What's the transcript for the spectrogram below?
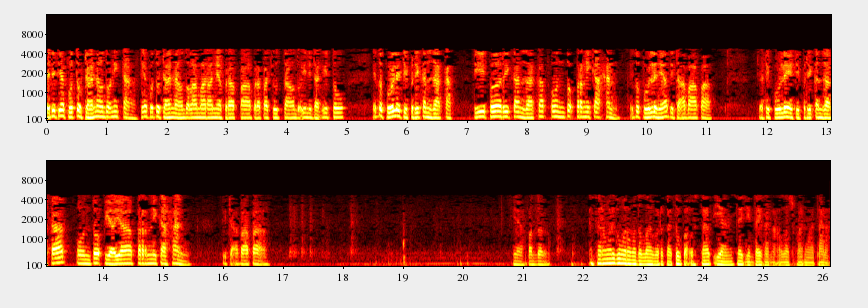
Jadi dia butuh dana untuk nikah, dia butuh dana untuk lamarannya berapa, berapa juta untuk ini dan itu. Itu boleh diberikan zakat diberikan zakat untuk pernikahan. Itu boleh ya, tidak apa-apa. Jadi boleh diberikan zakat untuk biaya pernikahan. Tidak apa-apa. Ya, fadal. Assalamualaikum warahmatullahi wabarakatuh Pak Ustadz yang saya cintai karena Allah Subhanahu Wa Taala.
